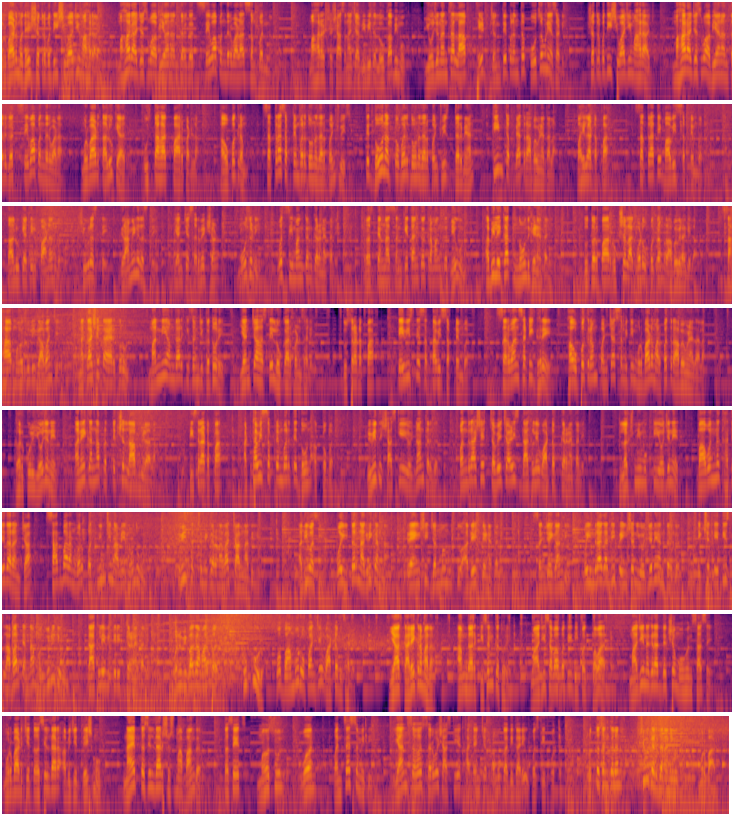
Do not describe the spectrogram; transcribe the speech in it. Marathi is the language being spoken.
मुरबाडमध्ये छत्रपती शिवाजी महाराज महाराजस्व अभियानांतर्गत सेवा पंधरवाडा संपन्न. महाराष्ट्र शासनाच्या विविध लोकाभिमुख योजनांचा लाभ थेट जनतेपर्यंत पोहोचवण्यासाठी छत्रपती शिवाजी महाराज महाराजस्व अभियानांतर्गत सेवा पंधरवाडा मुरबाड तालुक्यात उत्साहात पार पडला. हा उपक्रम सतरा सप्टेंबर दोन हजार पंचवीस ते दोन ऑक्टोबर दोन हजार पंचवीस दरम्यान तीन टप्प्यात राबवण्यात आला. पहिला टप्पा सतरा ते बावीस सप्टेंबर. तालुक्यातील पाणंद शिवरस्ते ग्रामीण रस्ते यांचे सर्वेक्षण मोजणी व सीमांकन करण्यात आले. रस्त्यांना संकेतांक क्रमांक देऊन अभिलेखात नोंद घेण्यात आली. दुतर्फा वृक्ष लागवड उपक्रम राबविला गेला. सहा महसुली गावांचे नकाशे तयार करून माननीय आमदार किसनजी कथोरे यांच्या हस्ते लोकार्पण झाले. दुसरा टप्पा तेवीस ते सत्तावीस सप्टेंबर. सर्वांसाठी घरे हा उपक्रम पंचायत समिती मुरबाड मार्फत राबविण्यात आला. घरकुल योजनेत अनेकांना प्रत्यक्ष लाभ मिळाला. तिसरा टप्पा अठ्ठावीस सप्टेंबर ते दोन ऑक्टोबर. विविध शासकीय योजनांतर्गत पंधराशे चव्वेचाळीस दाखले वाटप करण्यात आले. लक्ष्मी मुक्ती योजनेत बावन्न खातेदारांच्या सातबारांवर पत्नींची नावे नोंदवून स्त्री सक्षमीकरणाला चालना दिली. आदिवासी व इतर नागरिकांना त्र्याऐंशी जन्ममृत्यू आदेश देण्यात आले. संजय गांधी व इंदिरा गांधी पेन्शन योजनेअंतर्गत एकशे तेहतीस लाभार्थ्यांना मंजुरी देऊन दाखले वितरित करण्यात आले. वन विभागामार्फत कुकूर व बांबू रोपांचे वाटप झाले. या कार्यक्रमाला आमदार किसन कथोरे माजी सभापती दीपक पवार माजी नगराध्यक्ष मोहन सासे मुरबाडचे तहसीलदार अभिजित देशमुख नायब तहसीलदार सुषमा बांगर तसेच महसूल वन पंचायत समिती यांसह सर्व शासकीय खात्यांचे प्रमुख अधिकारी उपस्थित होते. वृत्तसंकलन शिवगर्जना न्यूज मुरबाड.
